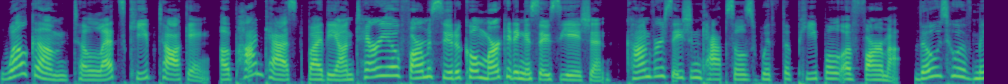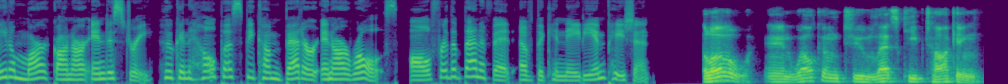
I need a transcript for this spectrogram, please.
Welcome to Let's Keep Talking, a podcast by the Ontario Pharmaceutical Marketing Association. Conversation capsules with the people of pharma, those who have made a mark on our industry, who can help us become better in our roles, all for the benefit of the Canadian patient. Hello, and welcome to Let's Keep Talking.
